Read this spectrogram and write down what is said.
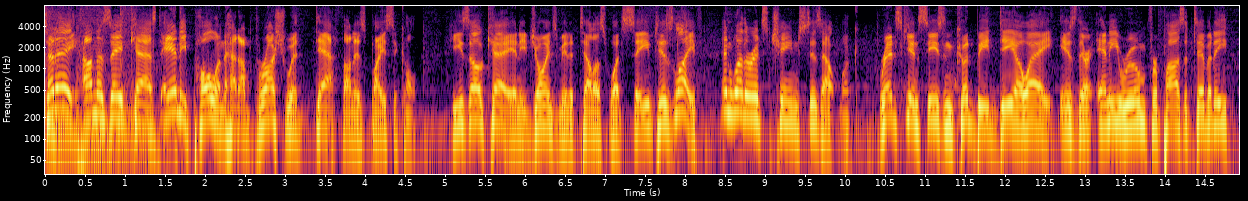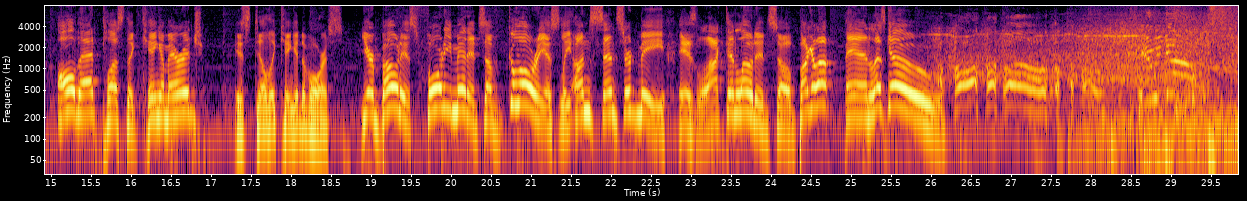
Today on the CzabeCast, Andy Pollin had a brush with death on his bicycle. He's okay, and he joins me to tell us what saved his life and whether it's changed his outlook. Redskin season could be DOA. Is there any room for positivity? All that plus the king of marriage is still the king of divorce. Your bonus 40 minutes of gloriously uncensored me is locked and loaded, so buckle up and let's go! Here we go!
